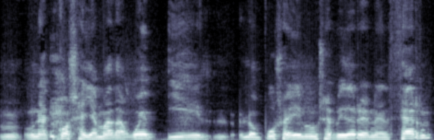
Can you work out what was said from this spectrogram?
una cosa llamada web y lo puso ahí en un servidor en el CERN,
